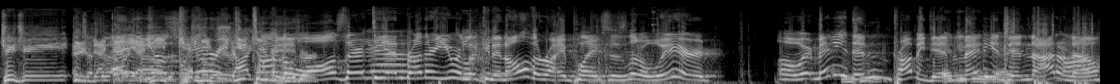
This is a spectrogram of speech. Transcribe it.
GG. Dude, that guy, Hey, yeah, yo, he fucking Carrie, did you toggle walls there at the end, brother? You were looking in all the right places. A little weird. Oh, where, maybe you didn't. Probably did. but maybe you didn't. I don't know.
